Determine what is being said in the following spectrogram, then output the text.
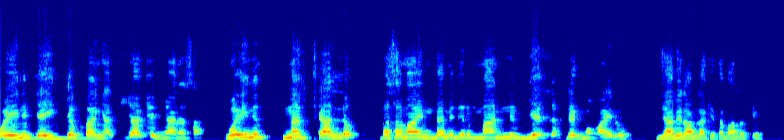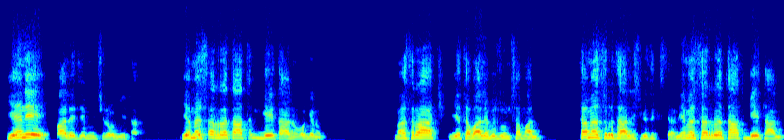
ወይንም የይገባኛል ጥያቄ የሚያነሳ ወይንም መብት ያለው በሰማይም በምድር ማንም የለም ደግሞ አይኖር። እግዚአብሔር አምላክ የተባረከ የኔ ማለት የሚችለው ጌታ ነው። የመሰረታትም ጌታ ነው ወገኖች መስራች እየተባለ ብዙ እንሰማለን። ተመስርታለች ቤተክርስቲያን። የመሰረታት ጌታ ነው።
